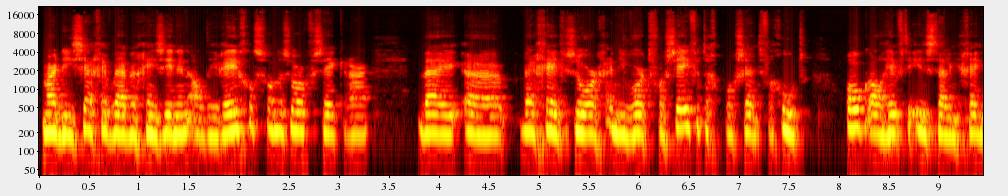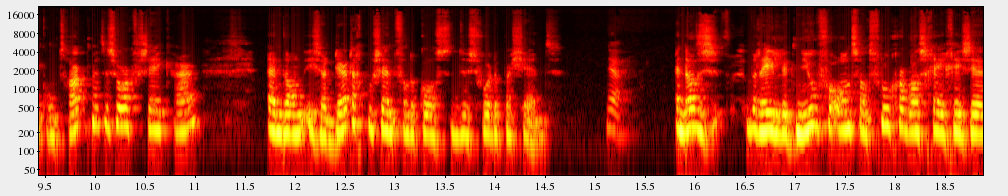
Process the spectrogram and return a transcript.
maar die zeggen, we hebben geen zin in al die regels van de zorgverzekeraar. Wij, uh, wij geven zorg en die wordt voor 70% vergoed. Ook al heeft de instelling geen contract met de zorgverzekeraar. En dan is er 30% van de kosten dus voor de patiënt. Ja. En dat is redelijk nieuw voor ons, want vroeger was GGZ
